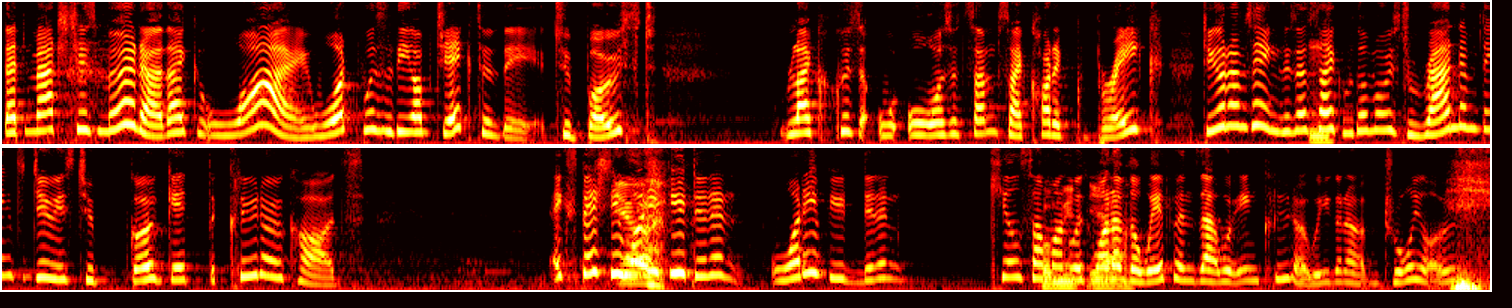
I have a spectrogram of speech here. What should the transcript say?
that matched his murder. Like why? What was the objective there? To boast? Like, cause, or was it some psychotic break? Do you know what I'm saying? Because that's Mm. like the most random thing to do is to go get the Cluedo cards. Especially, what if you didn't? What if you didn't kill someone Commit- with one of the weapons that were in Cluedo? Were you gonna draw your own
